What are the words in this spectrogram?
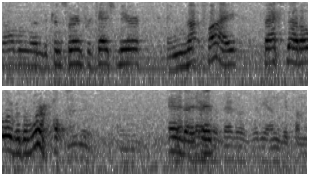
problem and the concern for Kashmir, and not Fai faxed that all over the world. And, that, uh, that, and that was very unbecoming.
